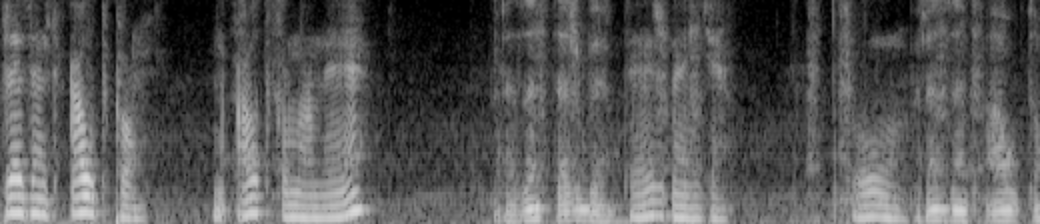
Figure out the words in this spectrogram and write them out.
Prezent autko. No autko mamy. Prezent też był. Też będzie. Tu. Prezent auto.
